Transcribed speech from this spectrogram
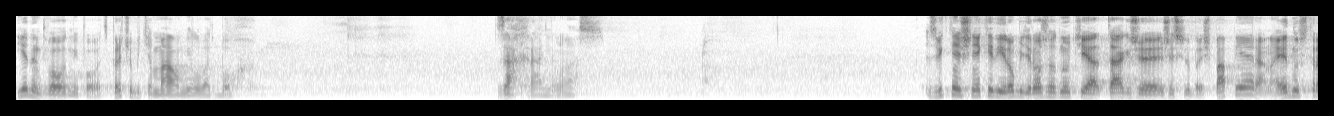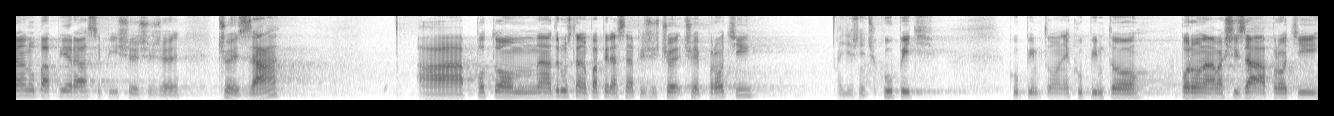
jeden dôvod mi povedz, prečo by ťa mal milovať Boh? Zachránil nás. Zvykneš niekedy robiť rozhodnutia tak, že, že si doberieš papier a na jednu stranu papiera si píšeš, že čo je za a potom na druhú stranu papiera si napíšeš, čo je, čo je proti. Ideš niečo kúpiť, kúpim to, nekúpim to, porovnávaš si za a proti,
